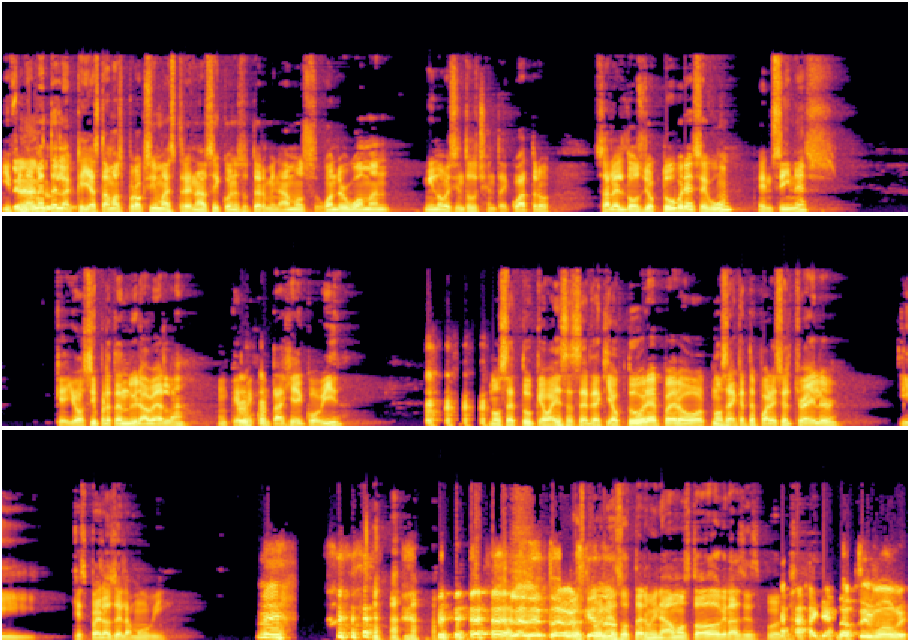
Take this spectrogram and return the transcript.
Y finalmente la que ya está más próxima a estrenarse, y con eso terminamos, Wonder Woman 1984. Sale el 2 de octubre, según, en cines. Que yo sí pretendo ir a verla, aunque me contagie de COVID. No sé tú qué vayas a hacer de aquí a octubre, pero no sé qué te pareció el trailer y qué esperas de la movie. Eh. la neta, Pues es que con no. eso terminamos todo. Gracias por. Ya no, Simón, güey.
